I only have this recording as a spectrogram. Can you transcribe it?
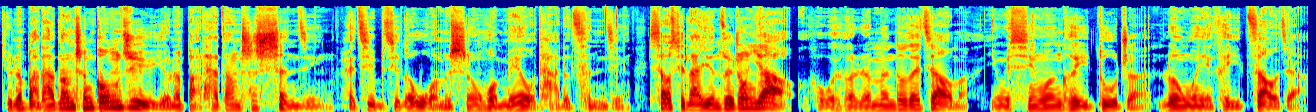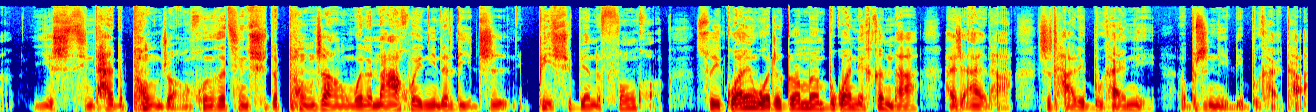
有人把它当成工具，有人把它当成圣经。还记不记得我们生活没有他的曾经？消息来源最重要，可为何人们都在叫嘛？因为新闻可以杜撰，论文也可以造假。意识形态的碰撞，混合情绪的膨胀，为了拿回你的理智，你必须变得疯狂。所以，关于我这哥们，不管你恨他还是爱他，是他离不开你，而不是你离不开他。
